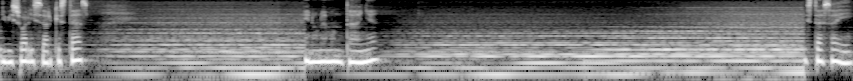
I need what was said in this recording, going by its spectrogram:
y visualizar que estás en una montaña. Estás ahí,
